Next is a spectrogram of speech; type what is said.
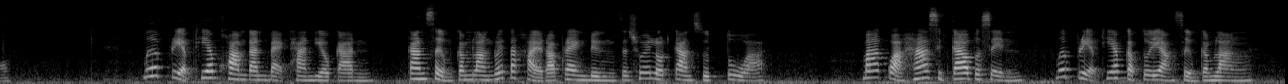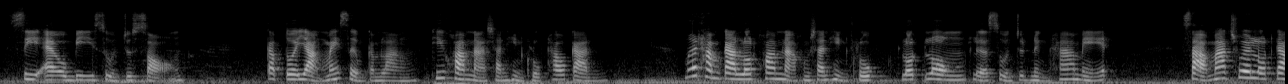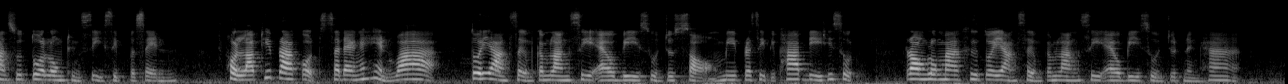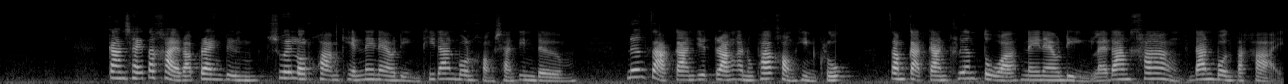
เมื่อเปรียบเทียบความดันแบกทานเดียวกัน การเสริมกำลังด้วยตะข่ายรับแรงดึงจะช่วยลดการซุดตัว มากกว่า 59%เมื่อเปรียบเทียบกับตัวอย่างเสริมกำลัง CLB 0.2 กับตัวอย่างไม่เสริมกำลังที่ความหนาชั้นหินคลุกเท่ากัน เมื่อทำการลดความหนาของชั้นหินคลุก ลดลงเหลือ 0.15 เมตร สามารถช่วยลดการซุดตัวลงถึง 40%ผลลัพธ์ที่ปรากฏแสดงให้เห็นว่าตัวอย่างเสริมกำลัง CLB 0.2 มีประสิทธิภาพดีที่สุด รองลงมาคือตัวอย่างเสริมกำลัง CLB 0.15 การใช้ตะข่ายรับแรงดึงช่วยลดความเค้นในแนวดิ่งที่ด้านบนของชั้นดินเดิม เนื่องจากการยึดรั้งอนุภาคของหินคลุกจำกัดการเคลื่อนตัวในแนวดิ่งและด้านข้าง ด้านบนตะข่าย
